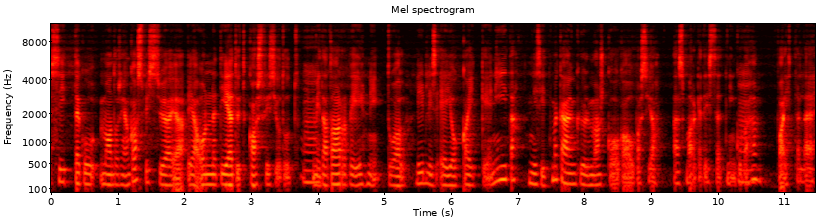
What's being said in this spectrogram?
sitten kun mä oon tosiaan kasvissyöjä ja on ne tietyt kasvisjutut, mm. mitä tarvii, niin tuolla Lidlis ei ole kaikkea niitä, niin sitten mä käyn kyllä myös K-kaupassa ja S-Marketissa, että niinku mm. vähän vaihtelee.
